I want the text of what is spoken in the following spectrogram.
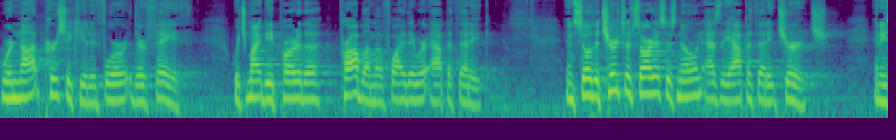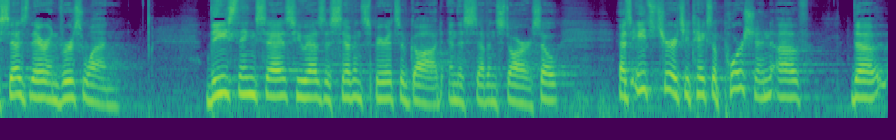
were not persecuted for their faith which might be part of the problem of why they were apathetic. And so the church of Sardis is known as the apathetic church. And he says there in verse 1 These things says who has the seven spirits of God and the seven stars. So, as each church, he takes a portion of the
